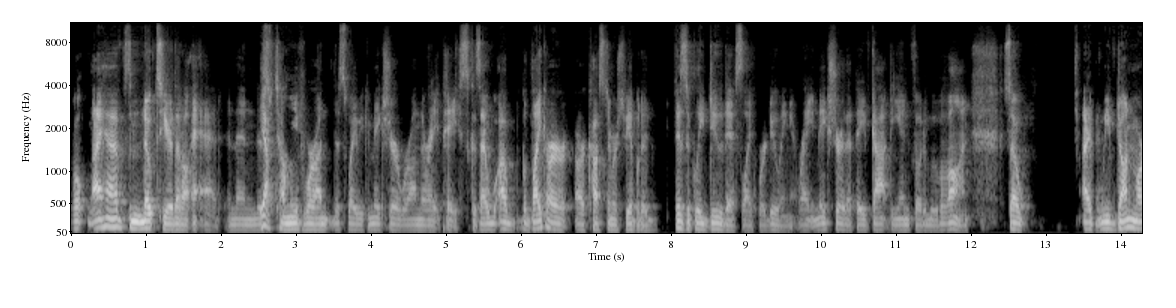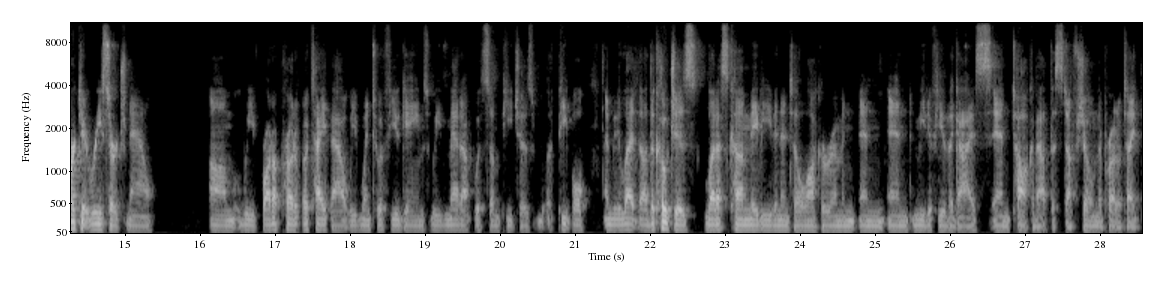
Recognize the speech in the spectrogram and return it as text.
Well, I have some notes here that I'll add, and then just yeah. tell me if we're on this way. We can make sure we're on the right pace because I, I would like our our customers to be able to physically do this like we're doing it, right? And make sure that they've got the info to move on. So, I, we've done market research now um, we've brought a prototype out. We went to a few games. We met up with some peaches people, and we let uh, the coaches let us come, maybe even into the locker room and and and meet a few of the guys and talk about the stuff, show them the prototype.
